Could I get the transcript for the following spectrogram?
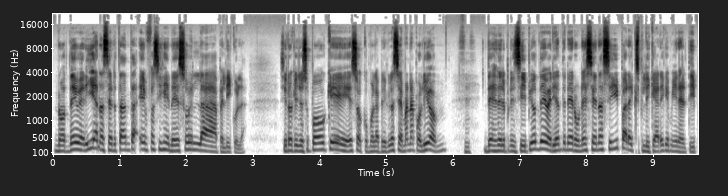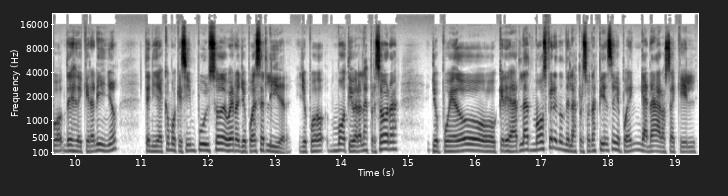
no deberían hacer tanta énfasis en eso en la película, Sino que yo supongo que eso, como la película se llama Napoleón, desde el principio deberían tener una escena así para explicar que, mira, el tipo desde que era niño tenía como que ese impulso de, bueno, yo puedo ser líder, yo puedo motivar a las personas, yo puedo crear la atmósfera en donde las personas piensen que pueden ganar, o sea, que el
